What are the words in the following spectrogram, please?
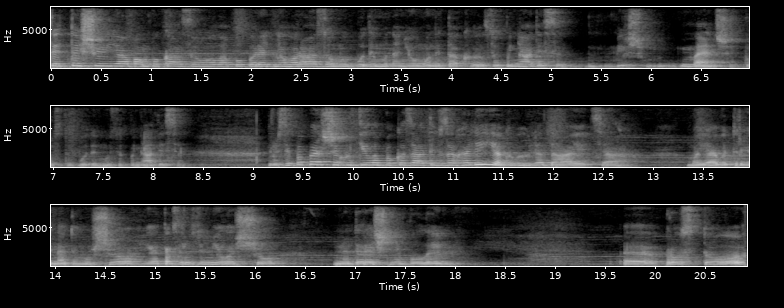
те, те, що я вам показувала попереднього разу, ми будемо на ньому не так зупинятися, більш менше просто будемо зупинятися. Друзі, по-перше, хотіла показати взагалі, як виглядає ця моя вітрина, тому що я так зрозуміла, що недоречні були е, просто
